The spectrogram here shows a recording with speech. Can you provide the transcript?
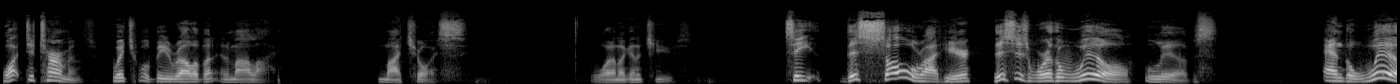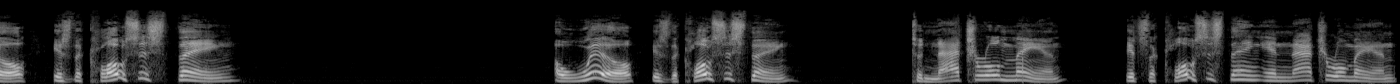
What determines which will be relevant in my life? My choice. What am I going to choose? See, this soul right here, this is where the will lives. And the will is the closest thing. A will is the closest thing to natural man. It's the closest thing in natural man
